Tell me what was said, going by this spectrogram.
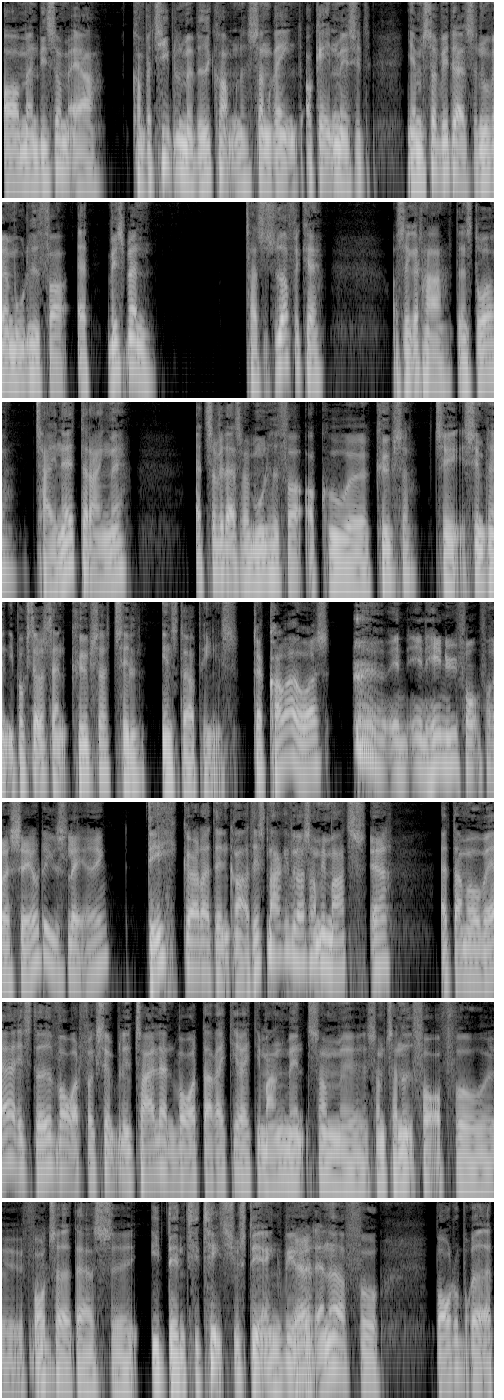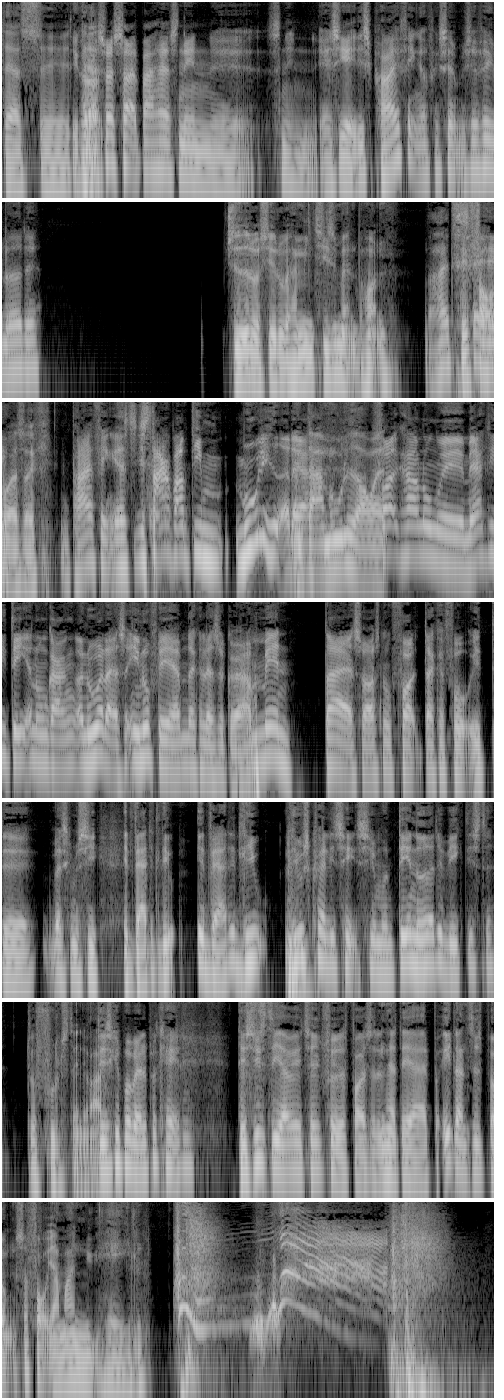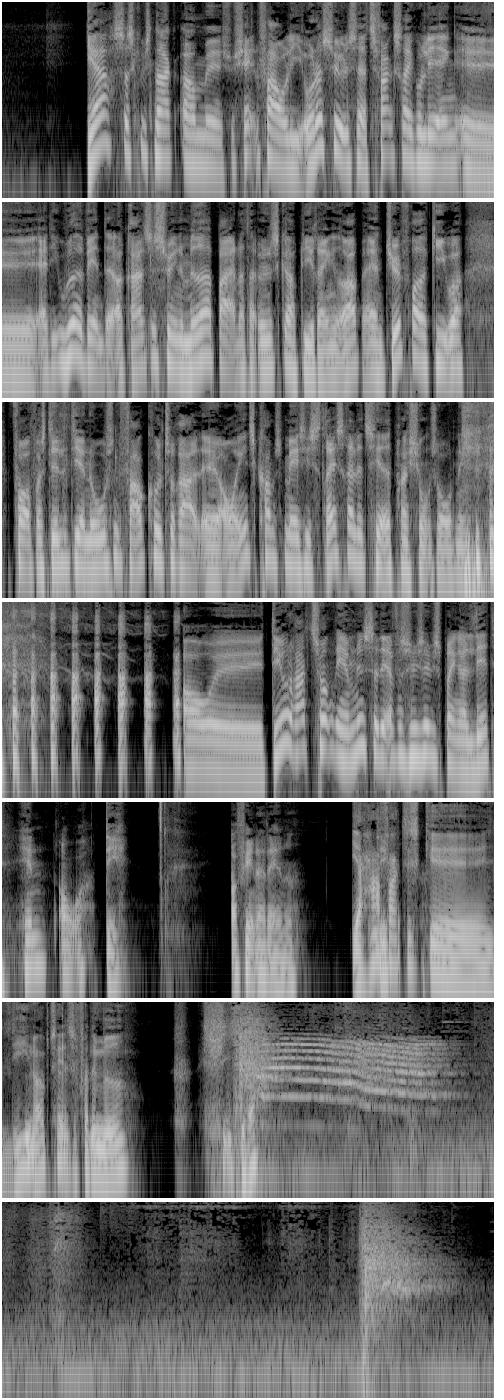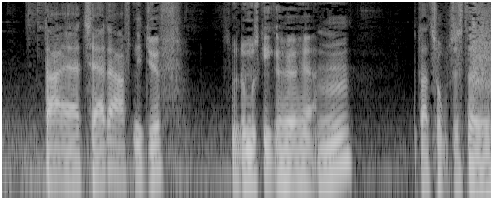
og man ligesom er kompatibel med vedkommende, sådan rent organmæssigt, jamen så vil det altså nu være mulighed for, at hvis man tager til Sydafrika, og sikkert har den store Tainet-dreng med, at så vil der altså være mulighed for at kunne øh, købe sig til, simpelthen i bogstaveligt købe sig til en større penis. Der kommer jo også en, en helt ny form for reservedelslager, ikke? Det gør der i den grad. Det snakkede vi også om i marts. Ja. At der må jo være et sted, hvor at for eksempel i Thailand, hvor der er rigtig, rigtig mange mænd, som, øh, som tager ned for at få øh, foretaget deres øh, identitetsjustering ved ja. blandt andet at få bortopereret deres... Øh, Det kan deres, også være sejt bare at have sådan en, øh, sådan en asiatisk pegefinger, for eksempel, hvis jeg fik lavet det. Sidder du og siger, at du vil have min tissemand på hånden? Nej, det, Det får jeg du ikke. altså ikke. En pegefinger. Jeg, jeg snakker bare om de muligheder, der Men er. der er mulighed over, at Folk har nogle øh, mærkelige idéer nogle gange, og nu er der altså endnu flere af dem, der kan lade sig gøre. Men der er altså også nogle folk, der kan få et, øh, hvad skal man sige, et værdigt liv. et værdigt liv. Livskvalitet, Simon. Det er noget af det vigtigste. Du har fuldstændig ret. Det skal på valgplakaten. Det sidste, jeg vil tilføje for til den her, det er, at på et eller andet tidspunkt, så får jeg mig en ny hale. Ja, så skal vi snakke om øh, socialfaglige undersøgelser af tvangsregulering øh, af de udadvendte og grænsesøgende medarbejdere, der ønsker at blive ringet op af en djøfrådgiver for at få stillet diagnosen fagkulturel øh, overenskomstmæssig stressrelateret pensionsordning. og øh, det er jo et ret tungt emne, så derfor synes jeg, at vi springer let hen over det og finder et andet. Jeg har Det- faktisk øh, lige en optagelse fra det møde. Ja. Der er tærteaften i Djøf, som du måske kan høre her. Mm. Der er to til stede.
